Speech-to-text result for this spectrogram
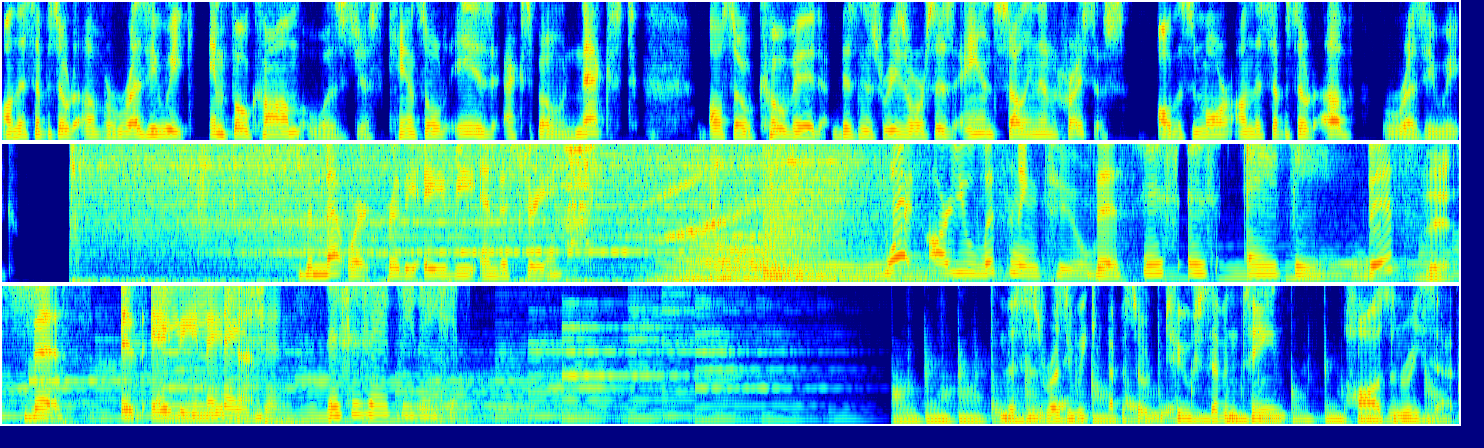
On this episode of Resi Week, InfoComm was just canceled. Is Expo next? Also, COVID, business resources, and selling in a crisis. All this and more on this episode of Resi Week. The network for the AV industry. What are you listening to? This, This is AV. This This. this is AV, Nation. This is AV Nation. This is Resi Week, episode 217. Pause and reset.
